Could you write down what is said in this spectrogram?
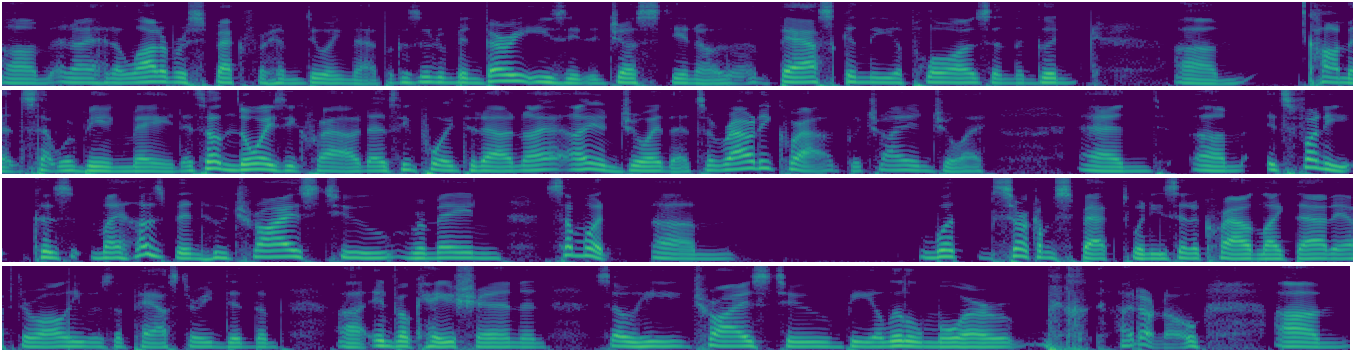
Um, and I had a lot of respect for him doing that because it would have been very easy to just, you know, bask in the applause and the good um, comments that were being made. It's a noisy crowd, as he pointed out, and I, I enjoy that. It's a rowdy crowd, which I enjoy. And um, it's funny because my husband, who tries to remain somewhat um, what circumspect when he's in a crowd like that. After all, he was a pastor. He did the uh, invocation, and so he tries to be a little more, I don't know, um,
